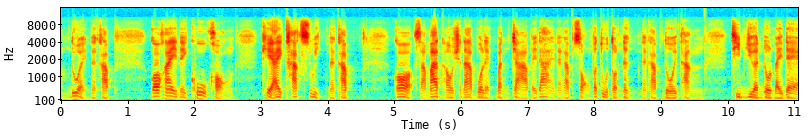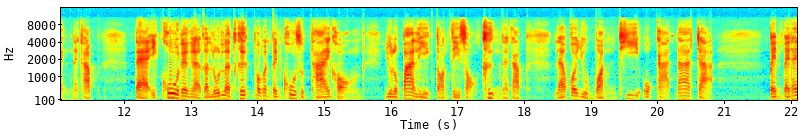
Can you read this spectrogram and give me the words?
ำๆด้วยนะครับ ก็ให้ในคู่ของ KI c a x w i k นะครับ ก็สามารถเอาชนะโบเล็กบัญจาไปได้นะครับ2ประตูต่อ1น,นะครับโดยทางทีมเยือนโดนใบแดงนะครับแต่อีกคู่หนึ่งอะก็ลุ้นระทึก เพราะมันเป็นคู่สุดท้ายของยูโรปาลีกตอนตีสองครึ่งนะครับแล้วก็อยู่บอลที่โอกาสน่าจะเป็นไปได้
